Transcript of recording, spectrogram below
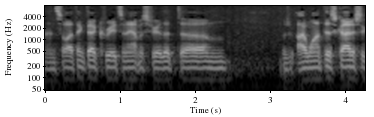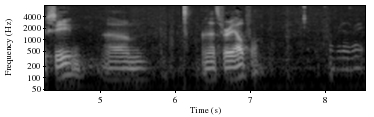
and so I think that creates an atmosphere that um, I want this guy to succeed, um, and that's very helpful. Over to the right.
